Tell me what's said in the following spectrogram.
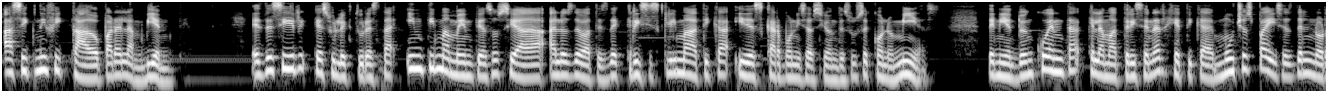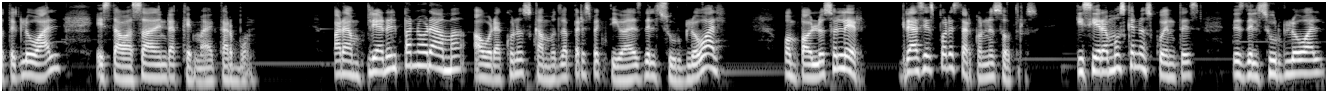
ha significado para el ambiente. Es decir, que su lectura está íntimamente asociada a los debates de crisis climática y descarbonización de sus economías, teniendo en cuenta que la matriz energética de muchos países del norte global está basada en la quema de carbón. Para ampliar el panorama, ahora conozcamos la perspectiva desde el sur global. Juan Pablo Soler, gracias por estar con nosotros. Quisiéramos que nos cuentes desde el sur global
